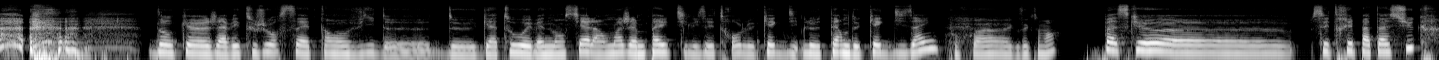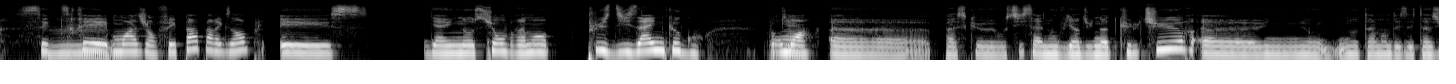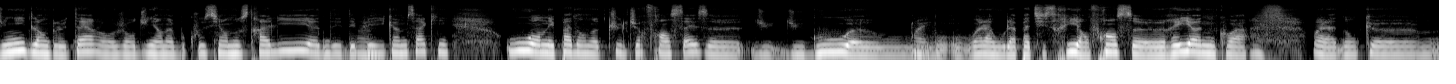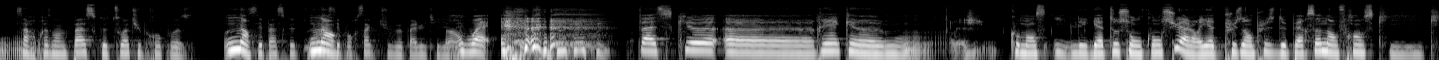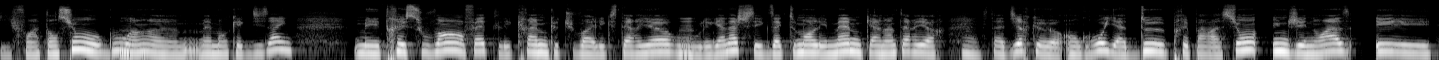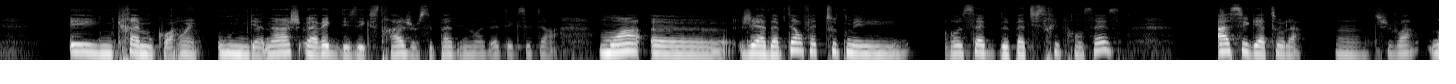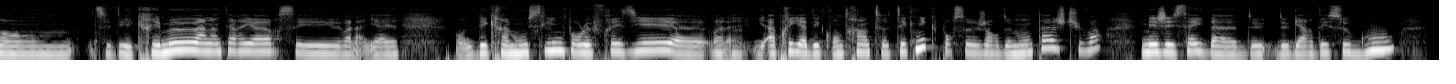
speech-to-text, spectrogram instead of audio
Hmm. donc euh, j'avais toujours cette envie de, de gâteau événementiel. Alors moi j'aime pas utiliser trop le cake di- le terme de cake design Pourquoi exactement? Parce que euh, c'est très pâte à sucre, c'est Mm. très moi j'en fais pas par exemple et il y a une notion vraiment plus design que goût pour moi euh, parce que aussi ça nous vient d'une autre culture euh, une- notamment des États-Unis de l'Angleterre aujourd'hui il y en a beaucoup aussi en Australie euh, des, des Mm. pays comme ça qui où on n'est pas dans notre culture française euh, du, du goût euh, où, voilà où la pâtisserie en France rayonne quoi. Voilà donc euh, Ça représente pas ce que toi tu proposes. non C'est parce que Non. c'est pour ça que tu veux pas l'utiliser. Ouais. Parce que euh, rien que euh, je- il- les gâteaux sont conçus. Alors il y a de plus en plus de personnes en France qui qui font attention au goût, Mm. hein, euh, même en cake design. Mais très souvent, en fait, les crèmes que tu vois à l'extérieur ou Mm. les ganaches, c'est exactement les mêmes qu'à l'intérieur. Mm. C'est-à-dire que en gros, il y a deux préparations, une génoise et et une crème, quoi Ouais. ou une ganache avec des extras, je sais pas, des noisettes, etc. Moi, euh, j'ai adapté en fait toutes mes recettes de pâtisserie française à ces gâteaux-là. Hmm. Tu vois, dans c'est des crémeux à l'intérieur, c'est voilà, il y a des crèmes mousseline pour le fraisier, euh, voilà. Y- Après, il y a des contraintes techniques pour ce genre de montage, tu vois, mais j'essaye de, de, de garder ce goût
